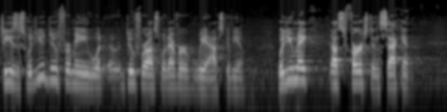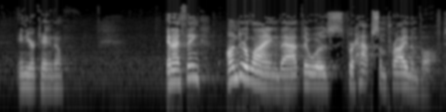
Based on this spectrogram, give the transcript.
Jesus, would you do for me, what, do for us whatever we ask of you? Would you make us first and second in your kingdom? And I think underlying that, there was perhaps some pride involved.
